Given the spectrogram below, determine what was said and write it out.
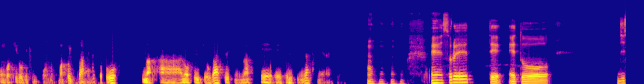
今後広げていこうまあ、こういったことを、今、あ農水省が中心になって、えー、取り組みが進められています。えー、それって、えっ、ー、と、実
